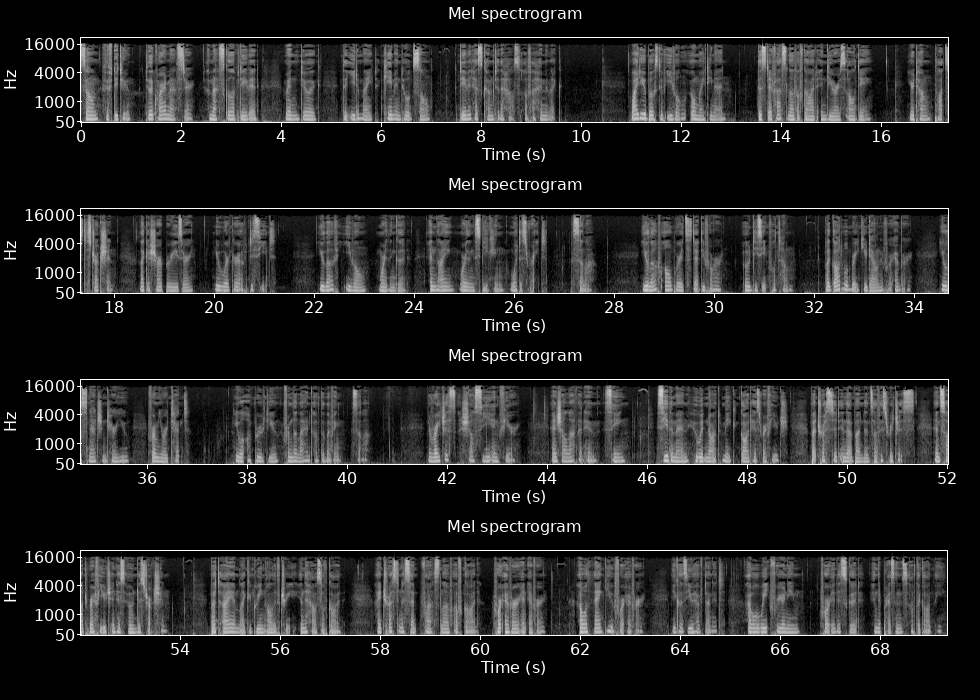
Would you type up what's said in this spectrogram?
Psalm 52 To the choir master, a maskil of David, when Doeg the Edomite came and told Saul, David has come to the house of Ahimelech. Why do you boast of evil, O mighty man? The steadfast love of God endures all day. Your tongue plots destruction, like a sharp razor, you worker of deceit. You love evil more than good, and lying more than speaking what is right. Selah. You love all words that devour, O deceitful tongue. But God will break you down forever. He will snatch and tear you from your tent. He will uproot you from the land of the living. Selah. The righteous shall see and fear, and shall laugh at him, saying, See the man who would not make God his refuge, but trusted in the abundance of his riches, and sought refuge in his own destruction. But I am like a green olive tree in the house of God. I trust in the steadfast love of God forever and ever. I will thank you forever because you have done it. I will wait for your name, for it is good in the presence of the godly.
